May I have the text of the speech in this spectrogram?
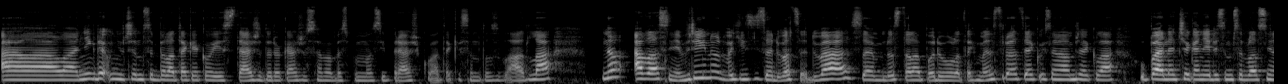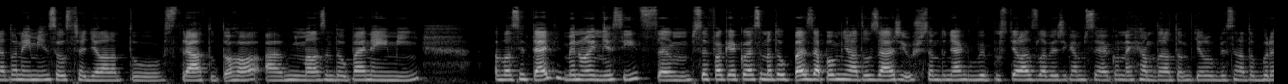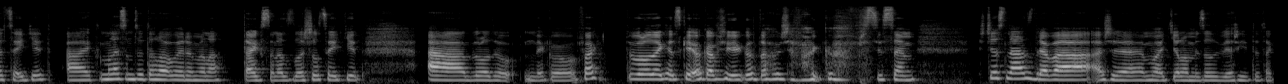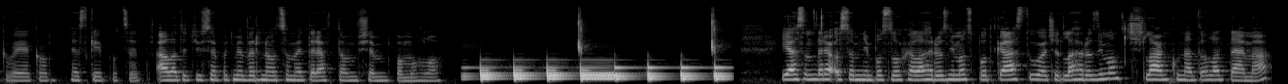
Ale někde uvnitř jsem si byla tak jako jistá, že to dokážu sama bez pomocí prášku a taky jsem to zvládla. No a vlastně v říjnu 2022 jsem dostala po dvou letech menstruaci, jak už jsem vám řekla. Úplně nečekaně, kdy jsem se vlastně na to nejméně soustředila, na tu ztrátu toho a vnímala jsem to úplně nejméně. A vlastně teď, minulý měsíc, jsem se fakt, jako já jsem na to úplně zapomněla, to září, už jsem to nějak vypustila z hlavy, říkám si, jako nechám to na tom tělu, kde se na to bude cítit. A jakmile jsem se tohle uvědomila, tak se na to začalo cítit. A bylo to jako fakt, to bylo tak hezký okamžik jako toho, že fakt prostě jsem šťastná, zdravá a že moje tělo mi zase věří, to je takový jako hezký pocit. Ale teď už se pojďme vrhnout, co mi teda v tom všem pomohlo. Já jsem teda osobně poslouchala hrozně moc podcastů a četla hrozně moc článků na tohle téma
